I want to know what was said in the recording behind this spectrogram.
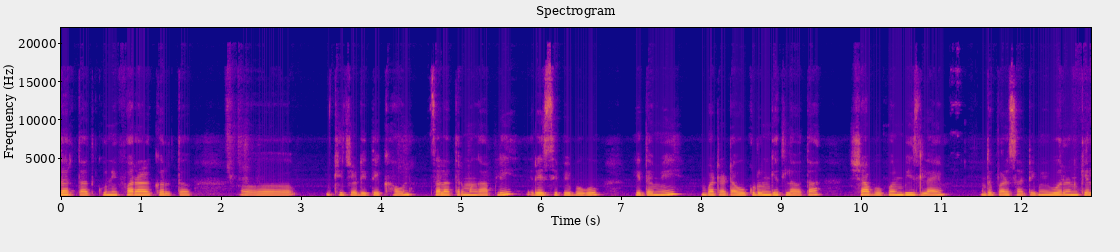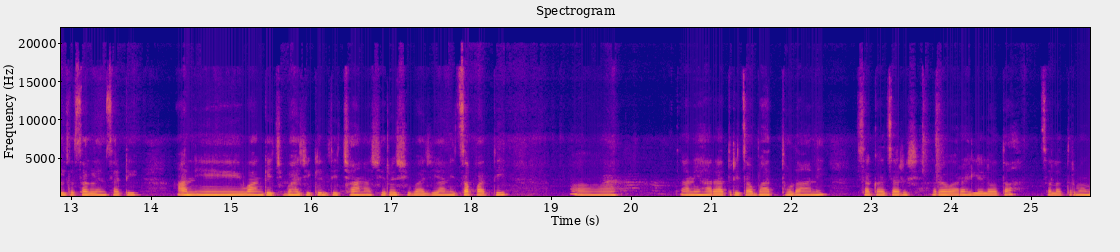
धरतात कुणी फराळ करतं खिचडी ते खाऊन. चला तर मग आपली रेसिपी बघू. इथं मी बटाटा उकडून घेतला होता. शाबू पण भिजला आहे दुपारसाठी मी वरण केलं होतं सगळ्यांसाठी. आणि वांग्याची भाजी केली ती छान अशी रशी भाजी आणि चपाती. आणि हा रात्रीचा भात थोडा आणि सकाळचा रश- रवा राहिलेला होता. चला तर मग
